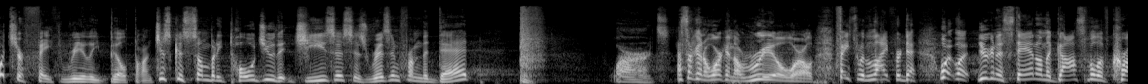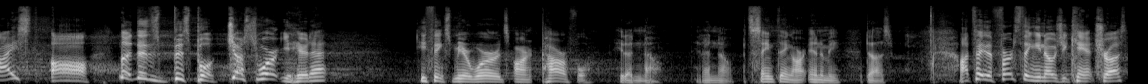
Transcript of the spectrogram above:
What's your faith really built on? Just because somebody told you that Jesus is risen from the dead? Words. That's not going to work in the real world. Faced with life or death. What, what? You're going to stand on the gospel of Christ? Oh, look, this, this book, just word. You hear that? He thinks mere words aren't powerful. He doesn't know. He doesn't know. But same thing our enemy does. I'll tell you the first thing he knows you can't trust.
